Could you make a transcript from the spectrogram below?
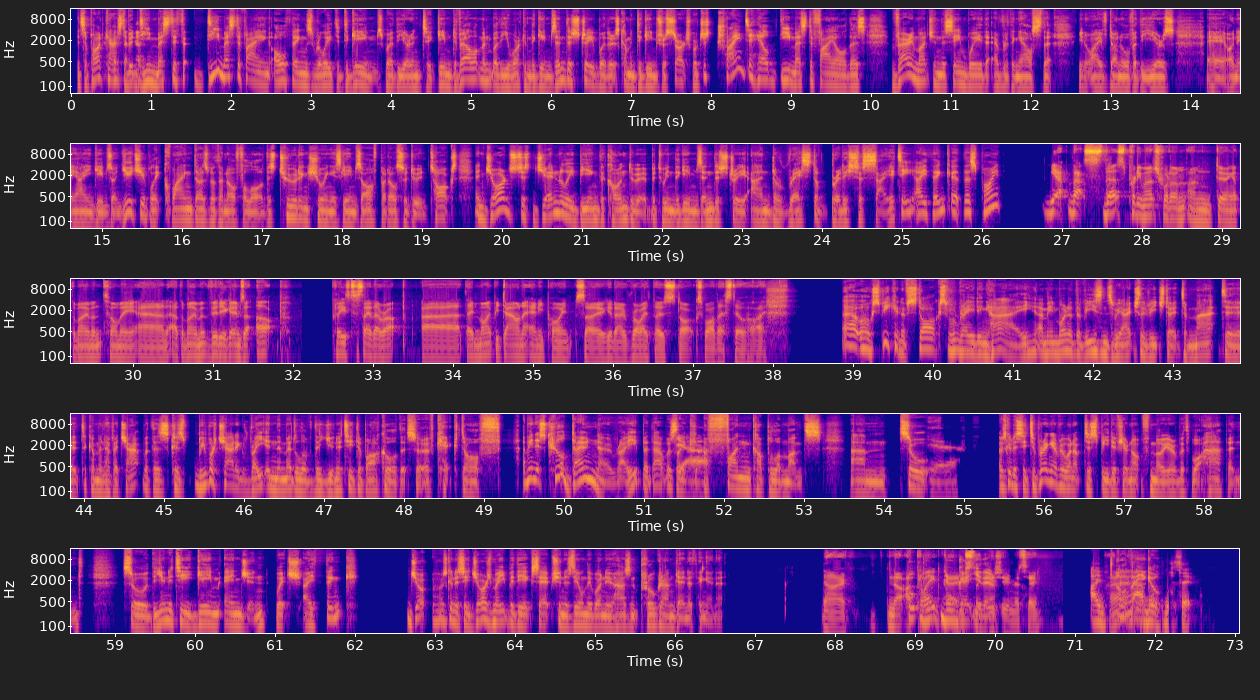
It's a podcast about demystif- demystifying all things related to games, whether you're into game development, whether you work in the games industry, whether it's coming to games research. We're just trying to help demystify all this very much in the same way that everything else that, you know, I've done over the years uh, on AI and games on YouTube, like Quang does with an awful lot of his touring, showing his games off, but also doing talks. And George just generally being the conduit between the games industry and the rest of British society, I think, at this point. Yeah, that's that's pretty much what I'm I'm doing at the moment, Tommy. And at the moment, video games are up. Pleased to say they're up. Uh, they might be down at any point, so you know, ride those stocks while they're still high. Uh, well, speaking of stocks riding high, I mean, one of the reasons we actually reached out to Matt to, to come and have a chat with us because we were chatting right in the middle of the Unity debacle that sort of kicked off. I mean, it's cooled down now, right? But that was like Yeah. a fun couple of months. Um, so Yeah. I was going to say to bring everyone up to speed if you're not familiar with what happened. So the Unity game engine, which I think jo- I was going to say George might be the exception, is the only one who hasn't programmed anything in it. No, no, I oh, played we'll games get you that use Unity. I Oh, dabbled with it.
